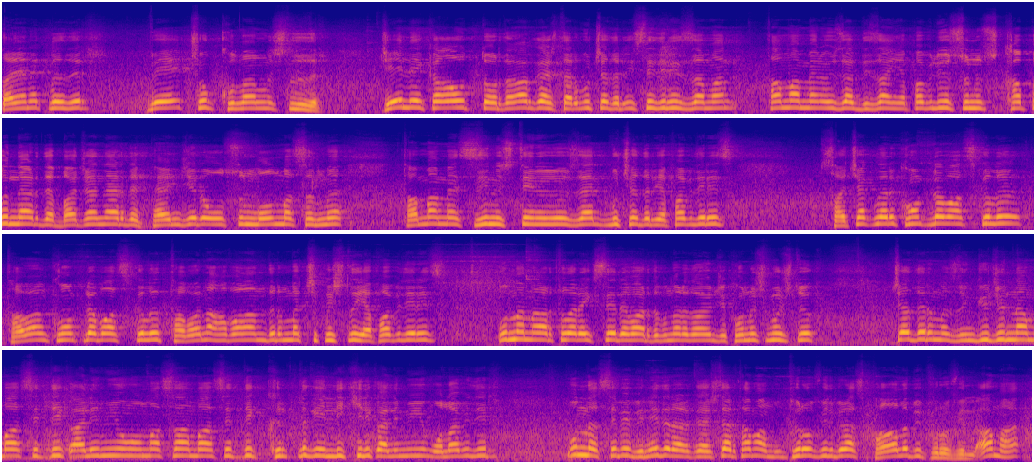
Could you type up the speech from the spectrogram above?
dayanıklıdır ve çok kullanışlıdır. CLK Outdoor'dan arkadaşlar bu çadırı istediğiniz zaman tamamen özel dizayn yapabiliyorsunuz. Kapı nerede, baca nerede, pencere olsun mu olmasın mı tamamen sizin isteğinize özel bu çadır yapabiliriz. Saçakları komple baskılı, tavan komple baskılı, tavana havalandırma çıkışlı yapabiliriz. Bunların artılar eksileri vardı. Bunları daha önce konuşmuştuk. Çadırımızın gücünden bahsettik. Alüminyum olmasından bahsettik. 40'lık 52'lik alüminyum olabilir. Bunun da sebebi nedir arkadaşlar? Tamam bu profil biraz pahalı bir profil ama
